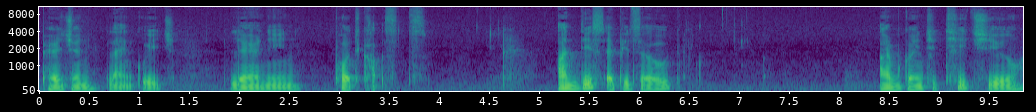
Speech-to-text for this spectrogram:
Persian language learning podcasts. On this episode, I'm going to teach you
